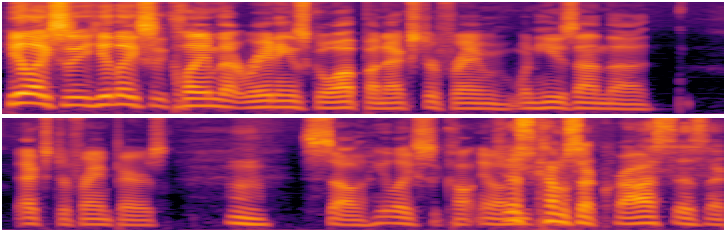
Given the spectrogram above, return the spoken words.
He likes to, he likes to claim that ratings go up on extra frame when he's on the extra frame pairs. Hmm. So he likes to call you know just he- comes across as a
